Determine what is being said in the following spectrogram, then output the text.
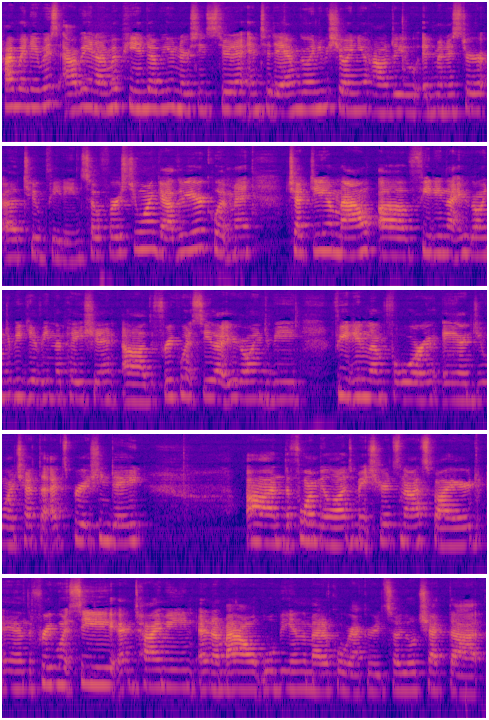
Hi, my name is Abby and I'm a PNW nursing student and today I'm going to be showing you how to administer a tube feeding. So first you want to gather your equipment, check the amount of feeding that you're going to be giving the patient, uh, the frequency that you're going to be feeding them for, and you want to check the expiration date on the formula to make sure it's not expired, and the frequency and timing and amount will be in the medical record, so you'll check that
